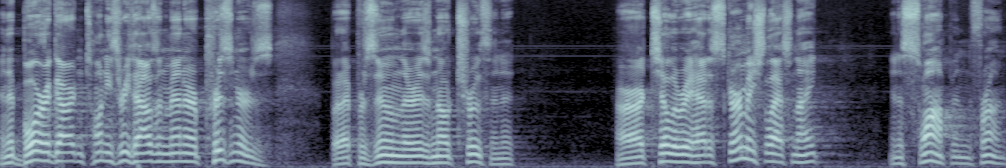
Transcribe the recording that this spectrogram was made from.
and at Beauregard and 23,000 men are prisoners, but I presume there is no truth in it. Our artillery had a skirmish last night in a swamp in the front.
